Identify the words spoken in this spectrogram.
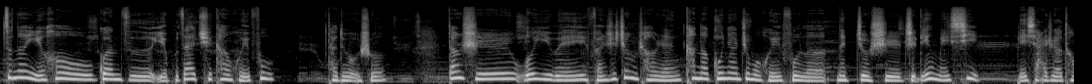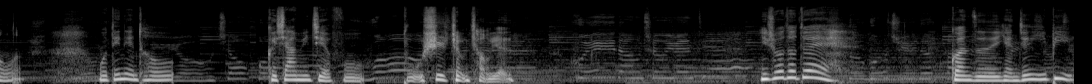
自那以后，罐子也不再去看回复。他对我说：“当时我以为凡是正常人看到姑娘这么回复了，那就是指定没戏，别瞎折腾了。”我点点头。可虾米姐夫不是正常人，你说的对。罐子眼睛一闭，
